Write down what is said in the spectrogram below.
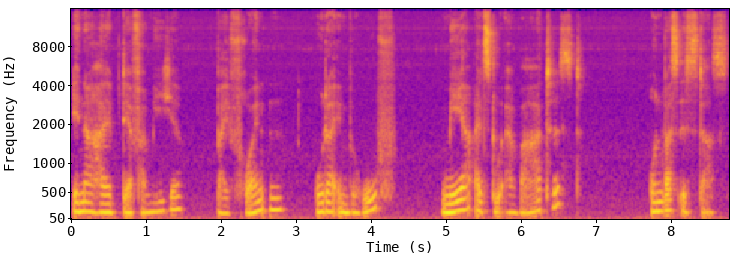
innerhalb der Familie, bei Freunden oder im Beruf mehr als du erwartest? Und was ist das?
